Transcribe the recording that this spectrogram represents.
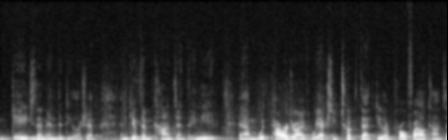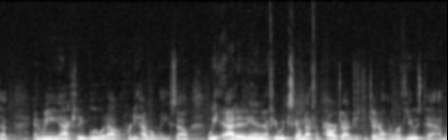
engage them in the dealership, and give them content they need. Um, with PowerDrive, we actually took that dealer profile concept and we actually blew it out pretty heavily. So we added in a few weeks ago, not for PowerDrive, just a general reviews tab.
